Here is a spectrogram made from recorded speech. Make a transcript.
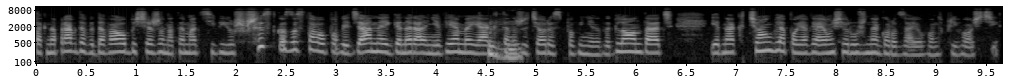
Tak naprawdę wydawałoby się, że na temat CV już wszystko zostało powiedziane i generalnie wiemy, jak mhm. ten życiorys powinien wyglądać, jednak ciągle pojawiają się różnego rodzaju wątpliwości.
